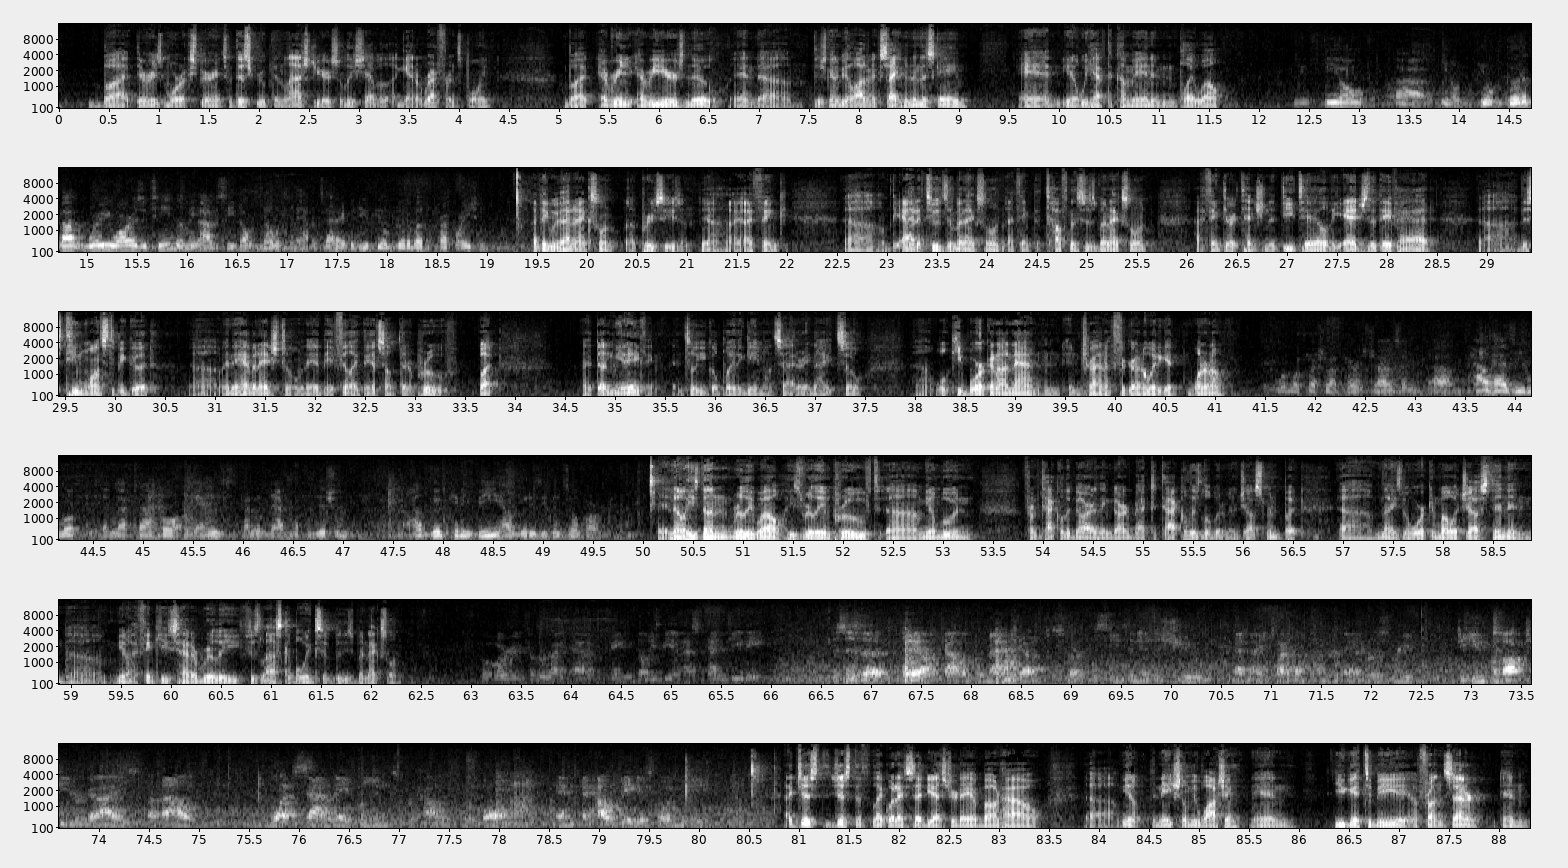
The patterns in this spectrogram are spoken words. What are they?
but there is more experience with this group than last year, so at least you have again a reference point. But every every year is new, and um, there's going to be a lot of excitement in this game, and you know we have to come in and play well. Do you feel uh, you know feel good about where you are as a team? I mean, obviously you don't know what's going to happen Saturday, but do you feel good about the preparation? I think we've had an excellent uh, preseason. Yeah, I, I think uh, the attitudes have been excellent. I think the toughness has been excellent. I think their attention to detail, the edge that they've had. Uh, this team wants to be good, uh, and they have an edge to them. They, they feel like they have something to prove, but that doesn't mean anything until you go play the game on Saturday night. So uh, we'll keep working on that and, and, trying to figure out a way to get one and zero. Oh. One more question about Paris Johnson. Um, how has he looked at left tackle? I mean, that is kind of his natural position. How good can he be? How good has he been so far? No, he's done really well. He's really improved. Um, you know, moving from tackle to guard and then guard back to tackle, there's a little bit of an adjustment, but um, no, he's been working well with Justin, and um, you know, I think he's had a really his last couple weeks. have- He's been excellent. Order to the right, Adam King, WBNS 10 TV. This is a playoff caliber matchup to start the season in the shoe at night. You talk about the 100th anniversary. Do you talk to your guys about what Saturday means for college football and, and how big it's going to be? I just just the, like what I said yesterday about how uh, you know the nation will be watching and you get to be a front and center and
